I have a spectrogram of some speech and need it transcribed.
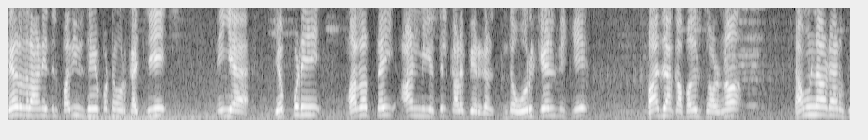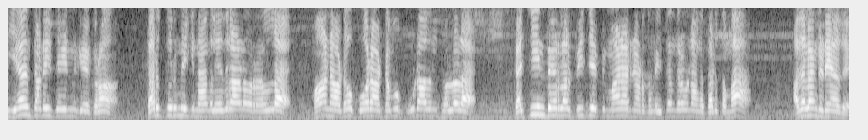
தேர்தல் ஆணையத்தில் பதிவு செய்யப்பட்ட ஒரு கட்சி நீங்கள் எப்படி மதத்தை ஆன்மீகத்தில் கலப்பீர்கள்? இந்த ஒரு கேள்விக்கு பாஜக பதில் சொல்லணும். தமிழ்நாடு அரசு ஏன் தடை செய்யணும்னு கேட்குறோம் கருத்துரிமைக்கு நாங்கள் எதிரானவர் அல்ல. மாநாடோ போராட்டமோ கூடாதுன்னு சொல்லலை. கட்சியின் பேரலால் பிஜேபி மாநாடு நடத்தணும். இத்தனை தடவை நாங்கள் தடுத்தோமா? அதெல்லாம் கிடையாது.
